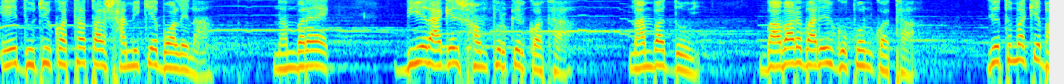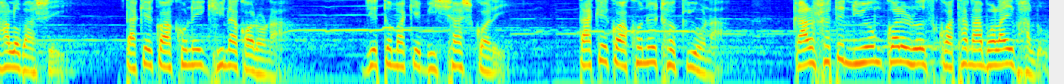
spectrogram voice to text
এই দুটি কথা তার স্বামীকে বলে না। নাম্বার এক, বিয়ের আগের সম্পর্কের কথা। নাম্বার দুই, বাবার বাড়ির গোপন কথা। যে তোমাকে ভালোবাসে, তাকে কখনোই ঘৃণা করো না। যে তোমাকে বিশ্বাস করে তাকে কখনোই ঠকিও না। কারোর সাথে নিয়ম করে রোজ কথা না বলাই ভালো।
